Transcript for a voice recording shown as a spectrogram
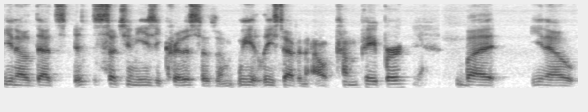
You know, that's it's such an easy criticism. We at least have an outcome paper, yeah. but you know,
